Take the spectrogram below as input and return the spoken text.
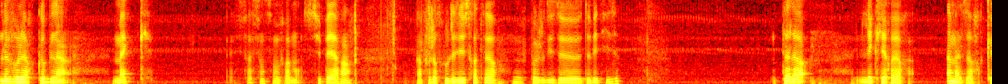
le voleur gobelin, mec. Les illustrations sont vraiment super. Il faut que je retrouve les illustrateurs, pas que je dise de, de bêtises. Tala, l'éclaireur Amazorque.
